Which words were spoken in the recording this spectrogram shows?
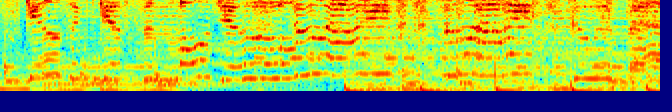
your skills and gifts and mold you tonight. Tonight, do it better.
